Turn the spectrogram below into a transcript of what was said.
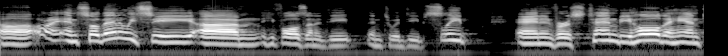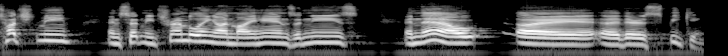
Uh, all right, and so then we see um, he falls on a deep, into a deep sleep. And in verse 10, behold, a hand touched me and set me trembling on my hands and knees. And now uh, uh, there's speaking.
